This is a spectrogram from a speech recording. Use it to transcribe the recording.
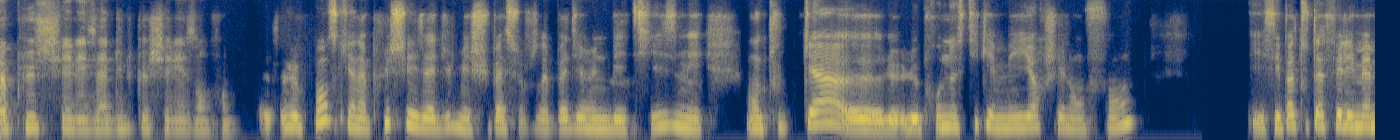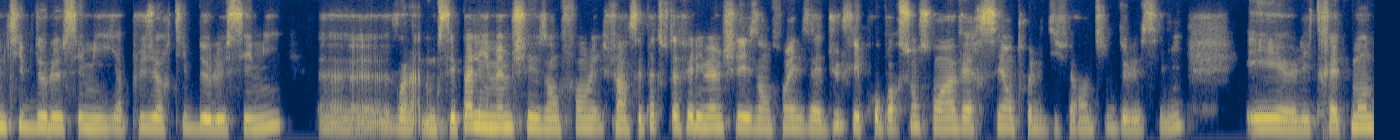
Pas plus chez les adultes que chez les enfants. Je pense qu'il y en a plus chez les adultes, mais je ne suis pas sûre. Je ne voudrais pas dire une bêtise. Mais en tout cas, euh, le, pronostic est meilleur chez l'enfant. Et ce n'est pas tout à fait les mêmes types de leucémie. Il y a plusieurs types de leucémie. Euh, voilà, donc c'est pas les mêmes chez les enfants, enfin c'est pas tout à fait les mêmes chez les enfants et les adultes. Les proportions sont inversées entre les différents types de leucémie et euh, les traitements,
